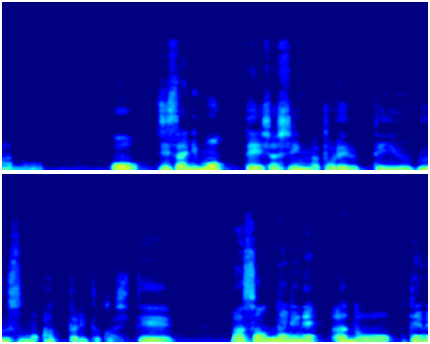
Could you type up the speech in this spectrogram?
あのを実際に持って写真が撮れるっていうブースもあったりとかしてまあそんなにねあの店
